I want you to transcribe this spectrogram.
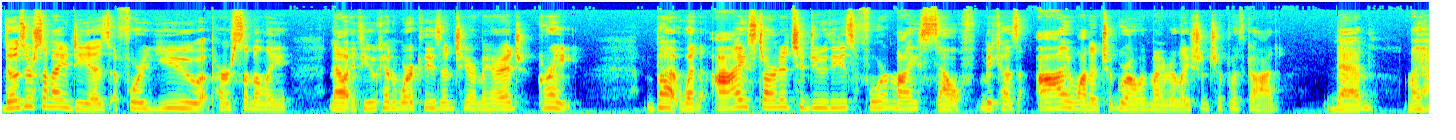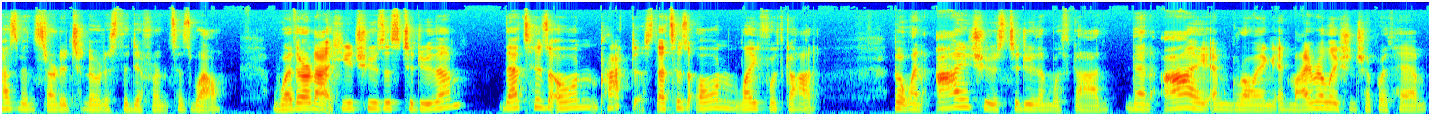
those are some ideas for you personally. Now, if you can work these into your marriage, great. But when I started to do these for myself because I wanted to grow in my relationship with God, then my husband started to notice the difference as well. Whether or not he chooses to do them, that's his own practice, that's his own life with God. But when I choose to do them with God, then I am growing in my relationship with Him.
